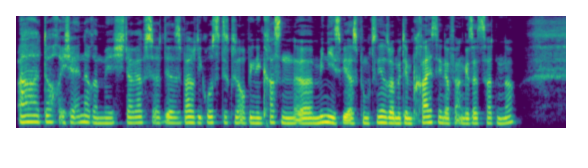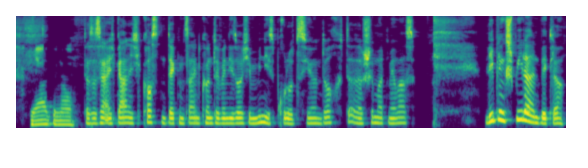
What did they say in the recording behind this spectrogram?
Ah, doch, ich erinnere mich. Da gab's das war doch die große Diskussion auch wegen den krassen, äh, Minis, wie das funktionieren soll mit dem Preis, den die dafür angesetzt hatten, ne? Ja, genau. Dass es ja eigentlich gar nicht kostendeckend sein könnte, wenn die solche Minis produzieren. Doch, da da schimmert mir was. Lieblingsspielerentwickler?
